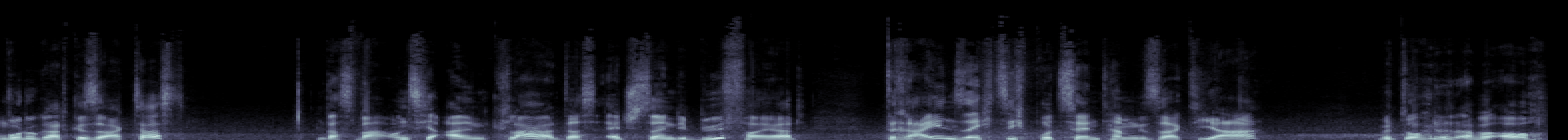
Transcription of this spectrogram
Und wo du gerade gesagt hast, das war uns ja allen klar, dass Edge sein Debüt feiert. 63% haben gesagt ja, bedeutet aber auch,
